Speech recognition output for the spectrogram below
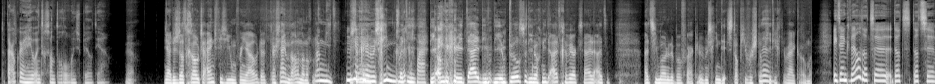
dat daar ook weer een heel interessante rol in speelt, ja. Ja, dus dat grote eindvisioen van jou, dat, daar zijn we allemaal nog lang niet. Dus dan kunnen we misschien met die, maar. die ambiguïteit, die, die impulsen die nog niet uitgewerkt zijn uit, het, uit Simone de Beauvoir, kunnen we misschien dit stapje voor stapje Ja. dichterbij komen. Ik denk wel dat, eh, dat, dat ze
